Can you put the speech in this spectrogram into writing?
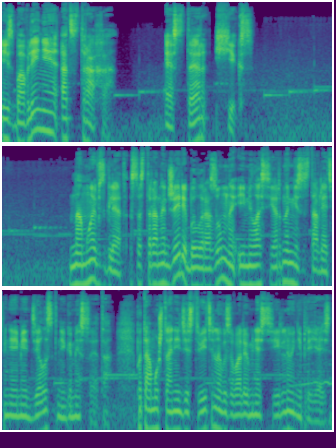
Избавление от страха. Эстер Хикс. На мой взгляд, со стороны Джерри было разумно и милосердно не заставлять меня иметь дело с книгами Сета, потому что они действительно вызывали у меня сильную неприязнь.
